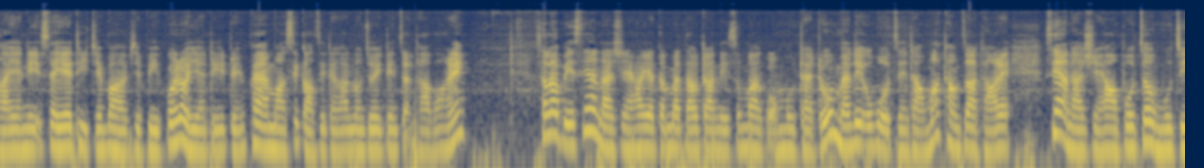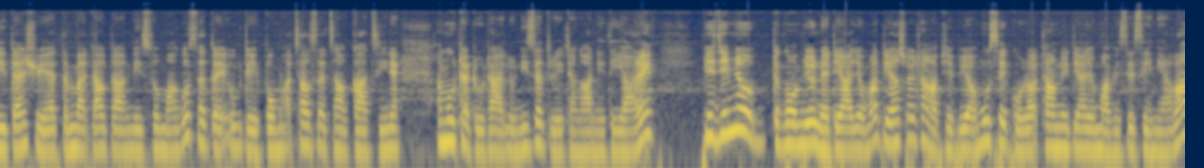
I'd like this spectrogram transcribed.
9ရက်နေ့10ရက်ထိကျင်းပမှာဖြစ်ပြီးပွဲတော်ရက်တေးအတွင်းဖန်အမစစ်ကောင်စီတပ်ကလွန်ကျွေးတင်ဆက်ထားပါတယ်။ ဆလပီဆီယနာရှင်ဟောင်းရဲ့တမတ်တောက်တာနေစုမကိုအမှုထတ်တို့မန်လေးအိုးဘိုကျင်းထောင်မှာထောင်ချထားတဲ့ဆီယနာရှင်ဟောင်းဗိုလ်ချုပ်မူကြီးတန်းရွှေရဲ့တမတ်တောက်တာနေစုမကိုဆက်သွယ်ဥပဒေပုံမှ66ကကြီးနဲ့အမှုထတ်တို့ထားလို့နှိစက်သူတွေထံကနေသိရတယ်။ပြည်ကြီးမြို့တကုံမြို့နယ်တရားရုံးမှာတရားစွဲထားတာဖြစ်ပြီးတော့မှုစစ်ကိုတော့ထောင်တွင်းတရားရုံးမှာပဲစစ်ဆေးနေရပါ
